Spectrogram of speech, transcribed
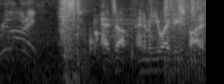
Reloading. Heads up. Enemy UAV spotted.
